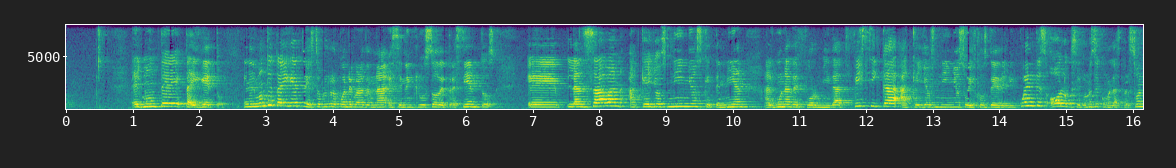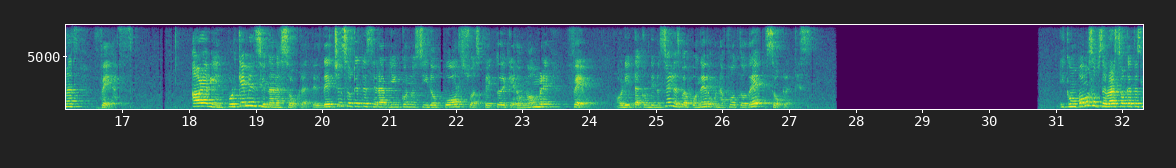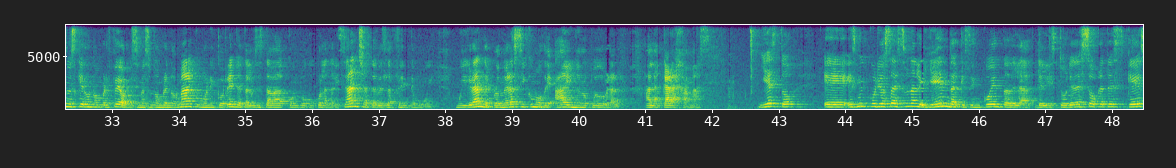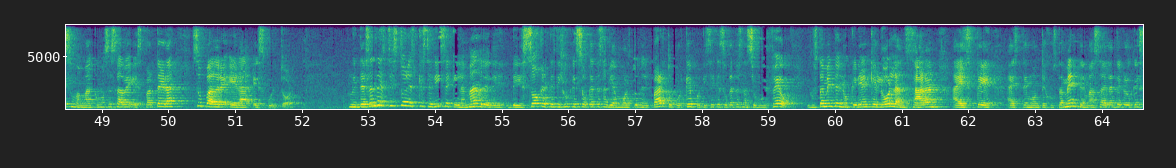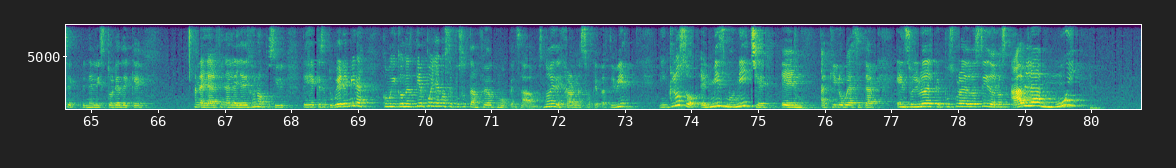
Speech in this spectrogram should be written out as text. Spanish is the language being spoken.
el monte Taigeto. En el monte Taigeto, y esto creo que lo pueden recordar de una escena incluso de 300, eh, lanzaban aquellos niños que tenían alguna deformidad física, aquellos niños o hijos de delincuentes o lo que se conoce como las personas feas. Ahora bien, ¿por qué mencionar a Sócrates? De hecho, Sócrates era bien conocido por su aspecto de que era un hombre feo. Ahorita a continuación les voy a poner una foto de Sócrates. Y como podemos observar, Sócrates no es que era un hombre feo, a mí se me un hombre normal, común y corriente, tal vez estaba con un poco con la nariz ancha, tal vez la frente muy, muy grande, pero no era así como de, ay, no lo puedo ver a la, a la cara jamás. Y esto eh, es muy curiosa, es una leyenda que se encuentra de la, de la historia de Sócrates, que su mamá, como se sabe, es partera, su padre era escultor. Lo interesante de esta historia es que se dice que la madre de, Sócrates dijo que Sócrates había muerto en el parto. ¿Por qué? Porque dice que Sócrates nació muy feo. Y justamente no querían que lo lanzaran a este, a este monte justamente. Más adelante creo que se tiene la historia de que allá al final ella dijo, no, pues sí, dejé que se tuviera. Y mira, como que con el tiempo ya no se puso tan feo como pensábamos, ¿no? Y dejaron a Sócrates vivir. Incluso el mismo Nietzsche, aquí lo voy a citar, en su libro del crepúsculo de los ídolos, habla muy,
